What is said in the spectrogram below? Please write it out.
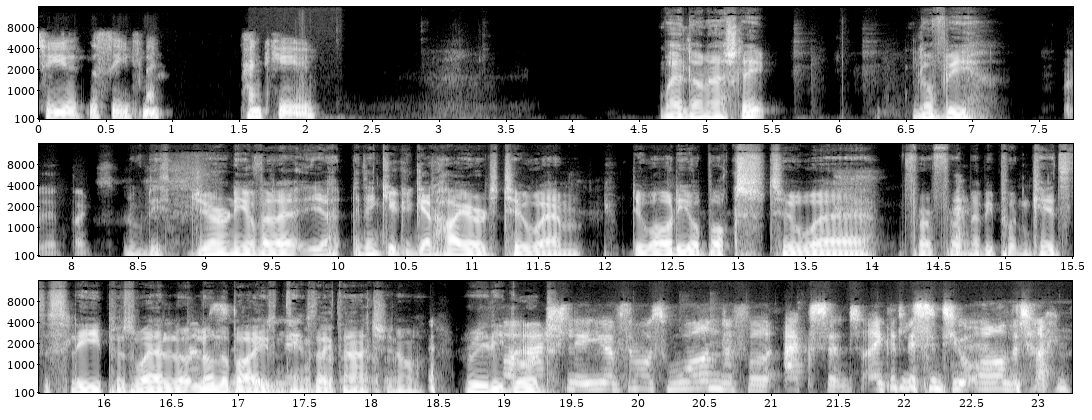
to you this evening. Thank you. Well done, Ashleigh. Lovely Brilliant, thanks. Lovely journey of it. Uh, yeah, I think you could get hired to um, do audiobooks to uh, for for maybe putting kids to sleep as well, L- lullabies and things like that. You know, really oh, good. Actually, you have the most wonderful accent. I could listen to you all the time.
